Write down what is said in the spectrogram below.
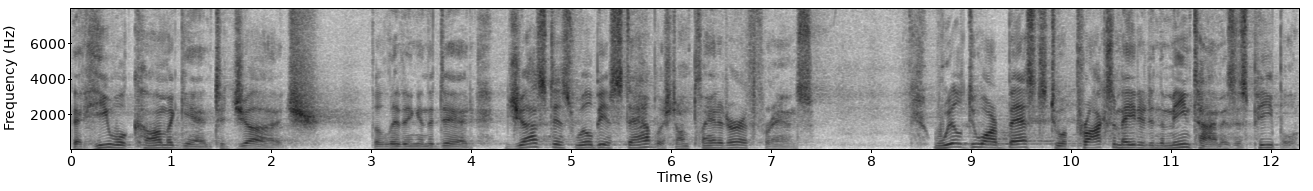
that He will come again to judge the living and the dead. Justice will be established on planet Earth, friends. We'll do our best to approximate it in the meantime as His people,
